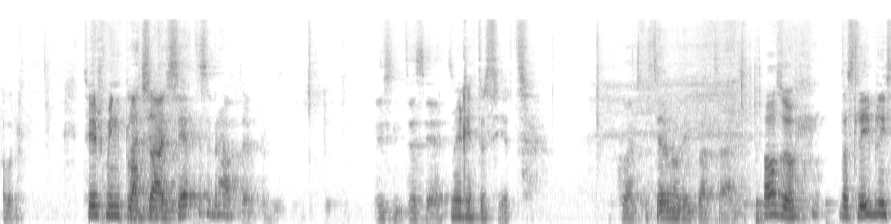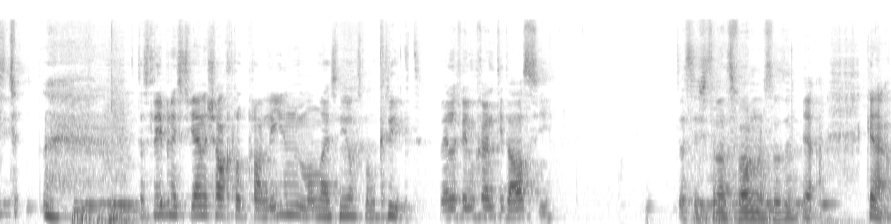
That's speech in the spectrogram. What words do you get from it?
Aber zuerst mein Platz Platz 1. interessiert das überhaupt jemand? Uns interessiert. Mich interessiert Gut, erzähl mal den Platz 1. Also, das Leben ist, das Leben ist wie eine Schachtel Pralinen, man weiß nie, was man kriegt. Welcher Film könnte das sein? Das ist Transformers, oder? Ja, genau.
